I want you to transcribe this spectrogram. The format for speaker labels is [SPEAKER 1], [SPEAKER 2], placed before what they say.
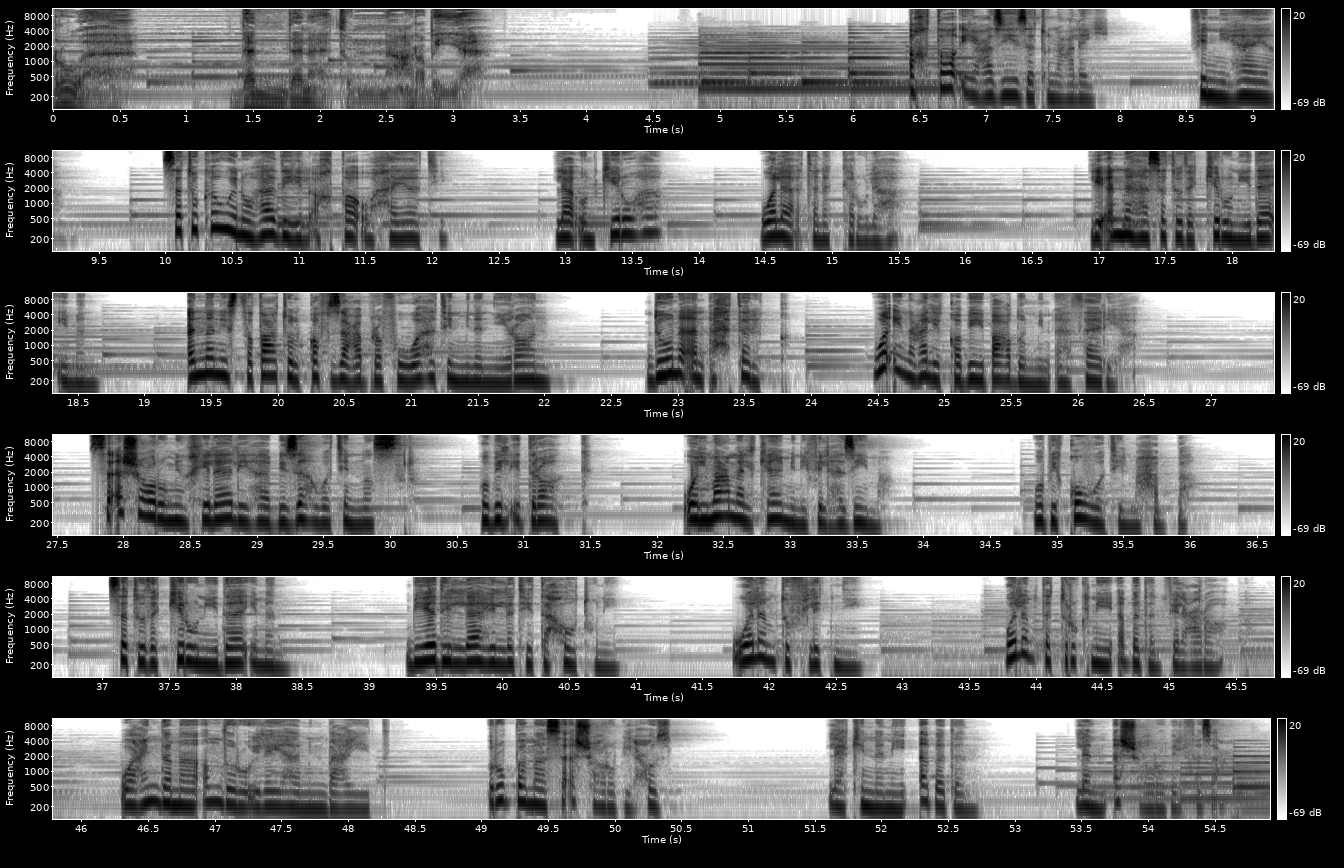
[SPEAKER 1] روى دندنات عربية.
[SPEAKER 2] أخطائي عزيزة علي في النهاية ستكون هذه الأخطاء حياتي. لا أنكرها ولا أتنكر لها. لأنها ستذكرني دائما أنني استطعت القفز عبر فوهة من النيران دون أن أحترق وإن علق بي بعض من آثارها. سأشعر من خلالها بزهوة النصر وبالإدراك والمعنى الكامن في الهزيمة وبقوة المحبة. ستذكرني دائما بيد الله التي تحوطني ولم تفلتني ولم تتركني ابدا في العراء. وعندما أنظر إليها من بعيد ربما سأشعر بالحزن لكنني ابدا لن أشعر بالفزع.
